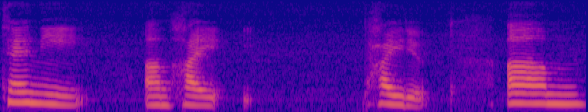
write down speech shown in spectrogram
手に、um, 入入る。Um,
